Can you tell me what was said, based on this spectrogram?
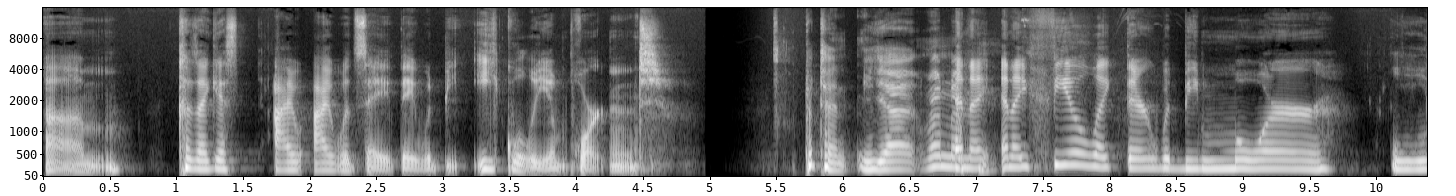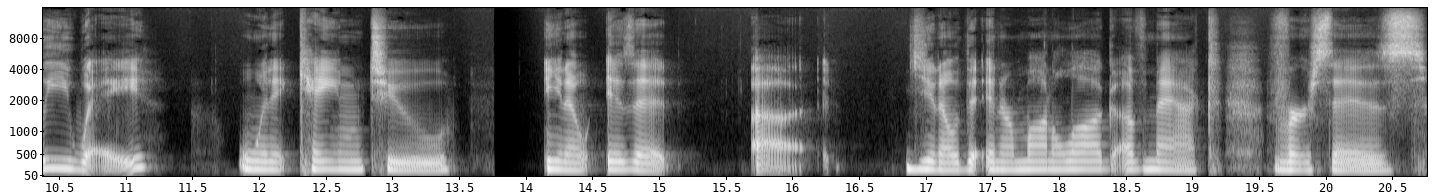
Um cuz I guess I I would say they would be equally important. Potent, yeah. I'm- and I and I feel like there would be more leeway when it came to, you know, is it, uh, you know, the inner monologue of Mac versus,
